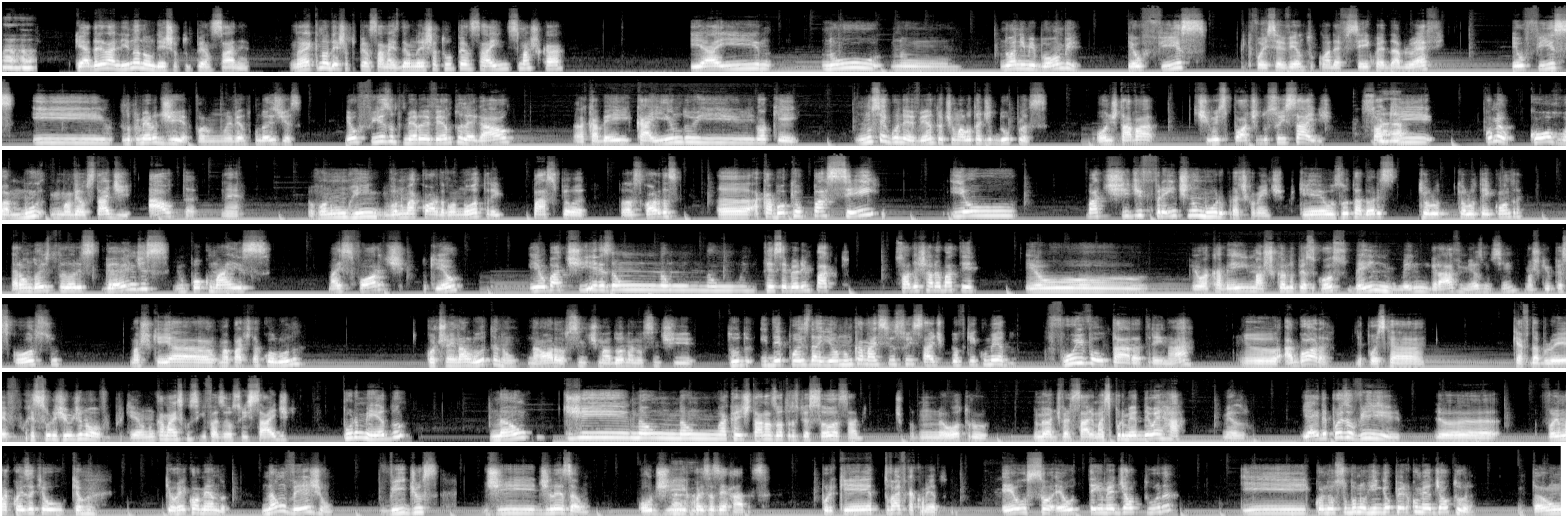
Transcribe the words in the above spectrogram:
Uhum. Porque a adrenalina não deixa tu pensar, né? Não é que não deixa tu pensar, mas não deixa tu pensar em se machucar. E aí, no, no, no Anime Bomb, eu fiz, que foi esse evento com a DFC e com a EWF, eu fiz e no primeiro dia, foi um evento com dois dias. Eu fiz no primeiro evento legal, acabei caindo e ok. No segundo evento eu tinha uma luta de duplas, onde tava, tinha um spot do Suicide. Só uhum. que como eu corro a uma velocidade alta, né? Eu vou num rim, vou numa corda, vou noutra e passo pela, pelas cordas. Uh, acabou que eu passei e eu bati de frente no muro, praticamente. Porque os lutadores que eu, que eu lutei contra eram dois lutadores grandes e um pouco mais, mais forte do que eu. E eu bati e eles não, não, não receberam impacto. Só deixaram eu bater. Eu eu acabei machucando o pescoço, bem, bem grave mesmo, assim. Machuquei o pescoço, machuquei a, uma parte da coluna. Continuei na luta, não, na hora eu senti uma dor, mas não senti tudo. E depois daí eu nunca mais fiz suicide, porque eu fiquei com medo. Fui voltar a treinar uh, agora, depois que a, que a FWE ressurgiu de novo, porque eu nunca mais consegui fazer o suicide por medo não de não, não acreditar nas outras pessoas, sabe? Tipo, no meu outro no meu adversário, mas por medo de eu errar mesmo. E aí depois eu vi. Uh, foi uma coisa que eu, que, eu, que eu recomendo. Não vejam vídeos de, de lesão ou de uhum. coisas erradas. Porque tu vai ficar com medo. Eu sou, eu tenho medo de altura e quando eu subo no ringue eu perco medo de altura. Então,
